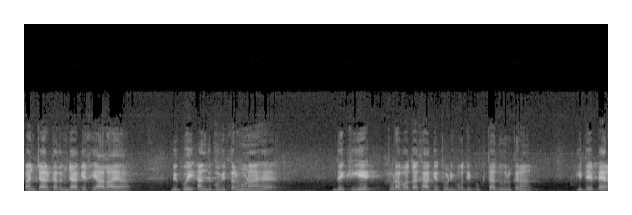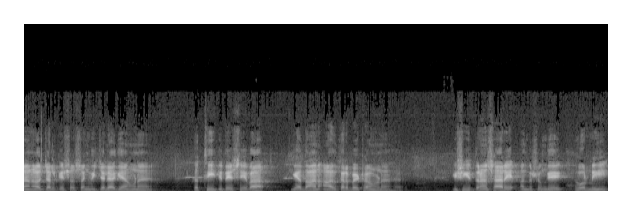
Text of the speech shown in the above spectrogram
ਪੰਜ ਚਾਰ ਕਦਮ ਜਾ ਕੇ ਖਿਆਲ ਆਇਆ। ਵੀ ਕੋਈ ਅੰਗ ਪਵਿੱਤਰ ਹੋਣਾ ਹੈ, ਦੇਖੀਏ ਥੋੜਾ ਬਹੁਤਾ ਖਾ ਕੇ ਥੋੜੀ ਬਹੁਤੀ ਭੁੱਖਤਾ ਦੂਰ ਕਰਾਂ। ਕਿਤੇ ਪੈਰਾਂ ਨਾਲ ਚੱਲ ਕੇ ਸਤਸੰਗ ਵੀ ਚਲਿਆ ਗਿਆ ਹੋਣਾ ਹੈ। ਹੱਥੀਂ ਕਿਤੇ ਸੇਵਾ ਜਾਂ ਦਾਨ ਆਦ ਕਰ ਬੈਠਾ ਹੋਣਾ ਹੈ। ਇਸੇ ਤਰ੍ਹਾਂ ਸਾਰੇ ਅੰਗ ਸੁੰਗੇ ਹੋਰ ਨਹੀਂ।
